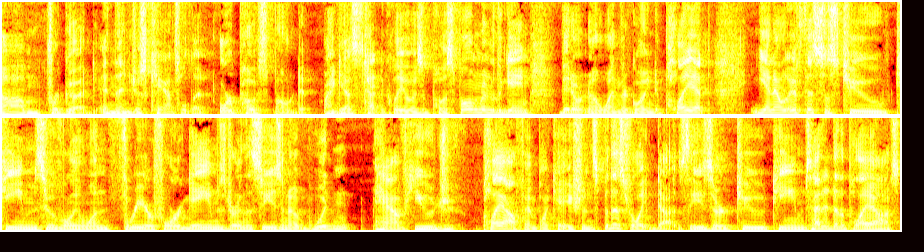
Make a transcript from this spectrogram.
um, for good, and then just canceled it or postponed it. I guess technically it was a postponement of the game. They don't know when they're going to play it. You know, if this is two teams who've only won three or four games during the season, it wouldn't have huge playoff implications, but this really does. These are two teams headed to the playoffs,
